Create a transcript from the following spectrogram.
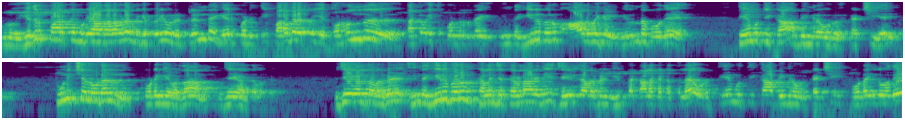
ஒரு எதிர்பார்க்க முடியாத அளவுல மிகப்பெரிய ஒரு ட்ரெண்டை ஏற்படுத்தி பரபரப்பையை தொடர்ந்து தக்க வைத்துக் கொண்டிருந்த இந்த இருவரும் ஆளுமைகள் இருந்த போதே தேமுதிக அப்படிங்கிற ஒரு கட்சியை துணிச்சலுடன் தொடங்கியவர் தான் விஜயகாந்த் அவர்கள். விஜயகாந்த் அவர்கள் இந்த இருவரும் கலைஞர் கருணாநிதி ஜெயலலிதா அவர்கள் இருந்த காலகட்டத்தில் ஒரு தேமுதிக அப்படிங்கிற ஒரு கட்சி தொடங்குவதே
